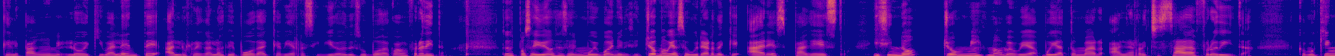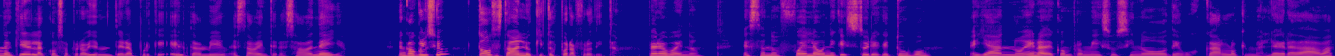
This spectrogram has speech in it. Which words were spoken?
que le paguen lo equivalente a los regalos de boda que había recibido de su boda con Afrodita. Entonces Poseidón se hace muy bueno y dice, yo me voy a asegurar de que Ares pague esto. Y si no, yo mismo me voy a, voy a tomar a la rechazada Afrodita. Como quien no quiere la cosa, pero obviamente era porque él también estaba interesado en ella. En conclusión, todos estaban loquitos por Afrodita. Pero bueno, esta no fue la única historia que tuvo. Ella no era de compromiso, sino de buscar lo que más le agradaba,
